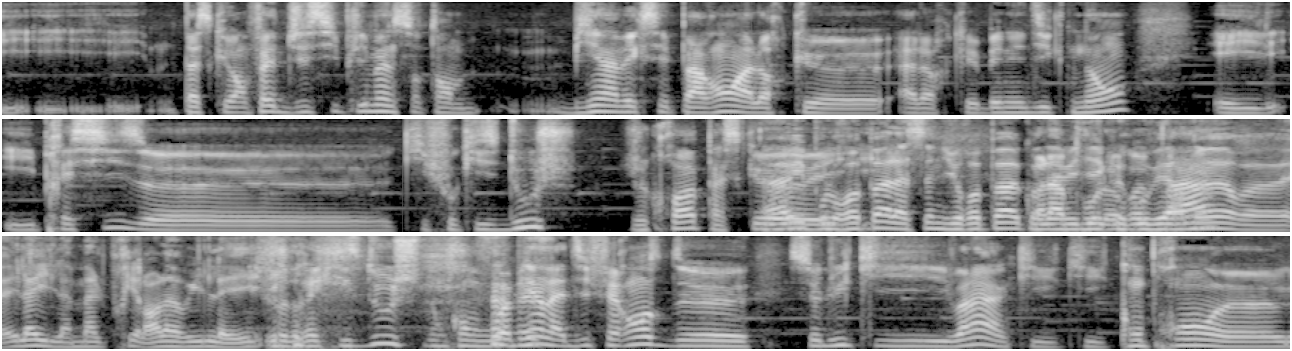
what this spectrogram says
il- il- parce qu'en fait, Jesse Plemons s'entend bien avec ses parents, alors que, alors que Benedict non, et il, il précise euh, qu'il faut qu'il se douche, je crois, parce que Ah oui, pour le il- repas, la scène du repas qu'on Voilà, avait dit avec le, gouverneur, euh, et là il l'a mal pris. Alors là, oui, il il faudrait qu'il se douche. Donc on voit bien la différence de celui qui voilà qui, qui comprend euh,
